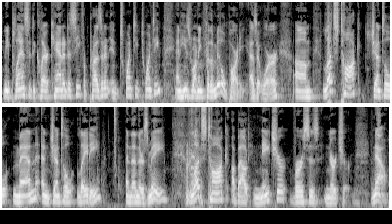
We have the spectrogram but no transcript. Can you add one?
and he plans to declare candidacy for president in 2020, and he's running for the middle party, as it were. Um, let's talk, gentlemen and gentle lady. And then there's me. Let's talk about nature versus nurture. Now,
